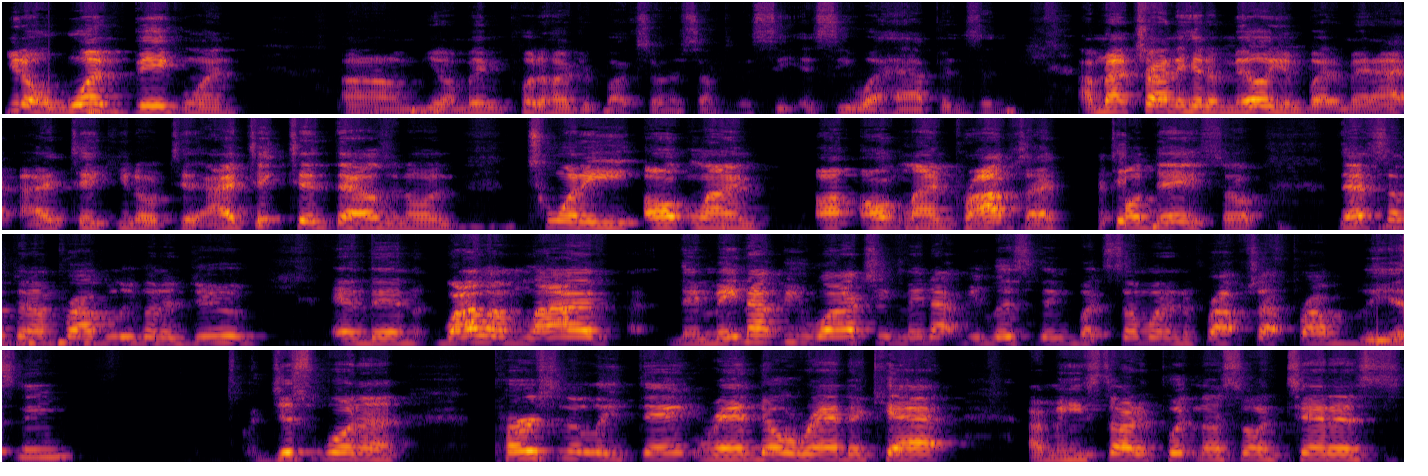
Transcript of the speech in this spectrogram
you know, one big one. Um, you know, maybe put a hundred bucks on or something to see and see what happens. And I'm not trying to hit a million, but man, I, I take you know, t- I take ten thousand on 20 alt line uh, alt line props. I take all day, so that's something I'm probably going to do. And then while I'm live, they may not be watching, may not be listening, but someone in the prop shop probably listening. Just want to personally thank Rando Randa Cat. I mean, he started putting us on tennis,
